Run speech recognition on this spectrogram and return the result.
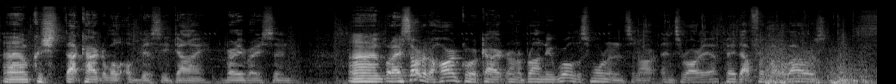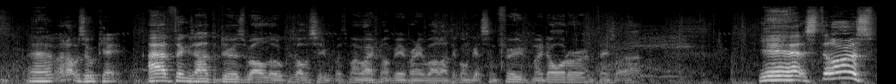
Because um, that character will obviously die very, very soon. Um, but I started a hardcore character on a brand new world this morning in, in Terraria. Played that for a couple of hours. Um, and that was okay. I had things I had to do as well though, because obviously with my wife not being very well, I had to go and get some food for my daughter and things like that. Yeah, Stellaris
